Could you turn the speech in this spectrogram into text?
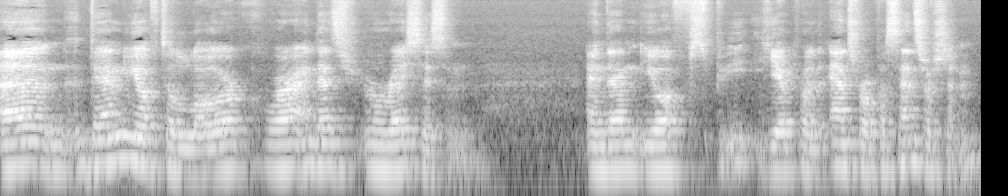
And then you have the lower core, and that's racism. And then you have, you have anthropocentrism.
